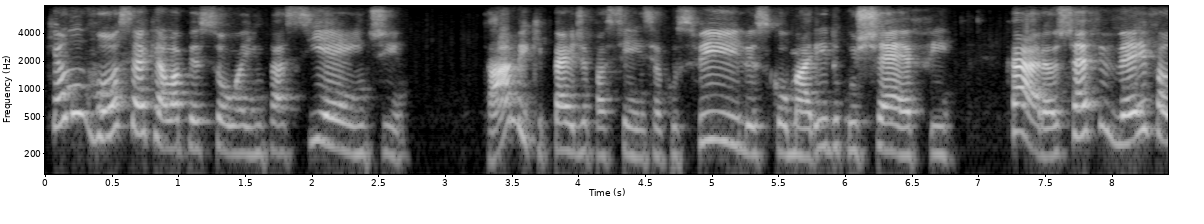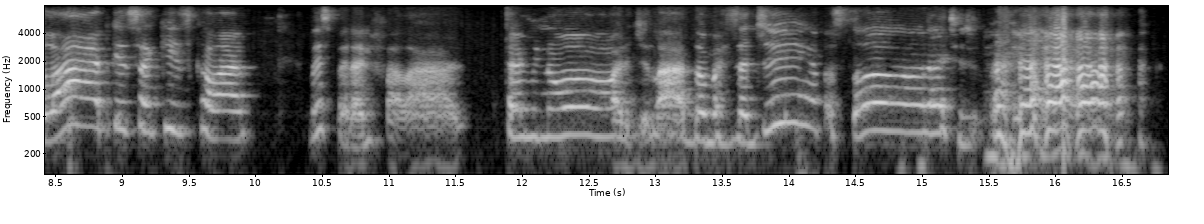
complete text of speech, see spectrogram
que eu não vou ser aquela pessoa impaciente, sabe? Que perde a paciência com os filhos, com o marido, com o chefe. Cara, o chefe veio e falou: ah, porque isso aqui, isso lá. Vou esperar ele falar. Terminou, hora de lá, dou uma risadinha, pastora.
